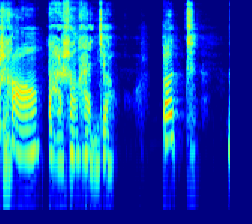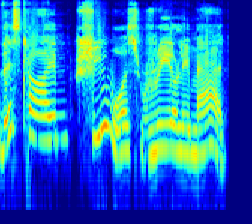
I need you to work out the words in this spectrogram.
常大声喊叫。But this time she was really mad.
